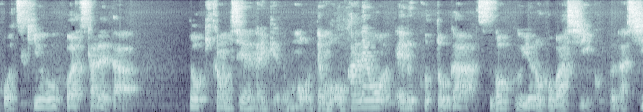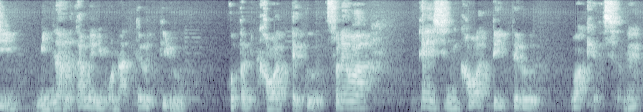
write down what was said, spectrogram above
こう突き動かされた動機かもしれないけども、でもお金を得ることがすごく喜ばしいことだし、みんなのためにもなってるっていうことに変わってく。それは天使に変わっていってるわけですよね。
